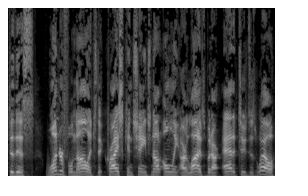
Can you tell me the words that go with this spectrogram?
to this wonderful knowledge that Christ can change not only our lives, but our attitudes as well,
